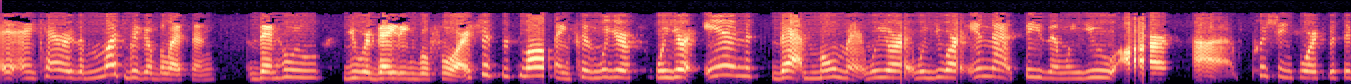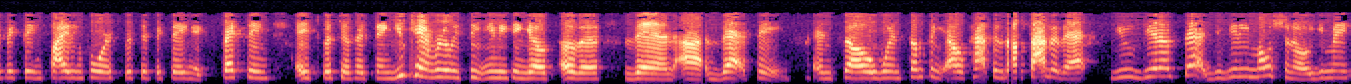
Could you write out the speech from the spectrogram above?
and, carries a much bigger blessing than who you were dating before. It's just the small things because when you're when you're in that moment, when you're when you are in that season, when you are uh, pushing for a specific thing, fighting for a specific thing, expecting a specific thing, you can't really see anything else other than uh, that thing. And so when something else happens outside of that, you get upset, you get emotional. You may,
